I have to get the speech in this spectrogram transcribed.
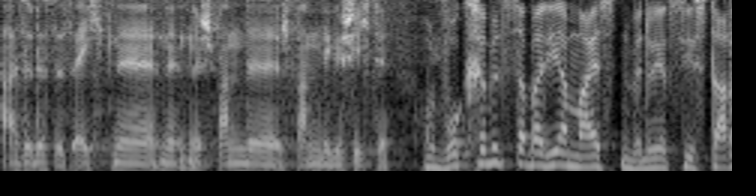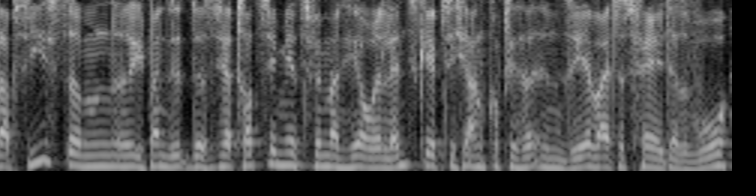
also das ist echt eine, eine, eine spannende, spannende Geschichte. Und wo kribbelt es da bei dir am meisten, wenn du jetzt die Startups siehst? Ähm, ich meine, das ist ja trotzdem jetzt, wenn man hier eure Landscape sich anguckt, ein sehr weites Feld. Also wo,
